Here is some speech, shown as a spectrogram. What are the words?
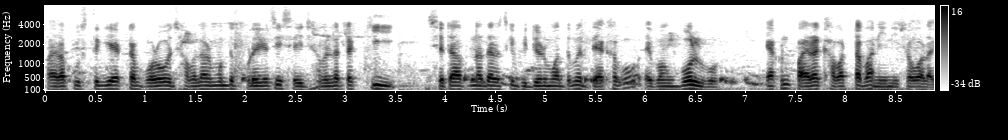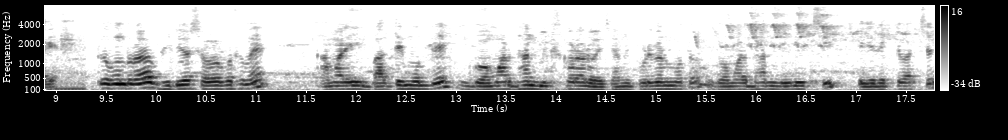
পায়রা পুষতে গিয়ে একটা বড় ঝামেলার মধ্যে পড়ে গেছি। সেই ঝামেলাটা কি সেটা আপনাদের আজকে ভিডিওর মাধ্যমে দেখাবো এবং বলব। এখন পায়রার খাবারটা বানিয়ে নিই সবার আগে। তো বন্ধুরা ভিডিও সর্বপ্রথমে আমার এই বালতির মধ্যে গম আর ধান মিক্স করা রয়েছে। আমি পরিমাণ মতো গম আর ধান নিয়ে নিচ্ছি। এই যে দেখতে পাচ্ছেন,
